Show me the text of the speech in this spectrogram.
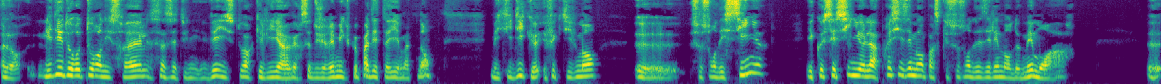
Alors, l'idée de retour en Israël, ça c'est une vieille histoire qui est liée à un verset de Jérémie que je ne peux pas détailler maintenant, mais qui dit que effectivement, euh, ce sont des signes, et que ces signes-là, précisément parce que ce sont des éléments de mémoire, euh,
